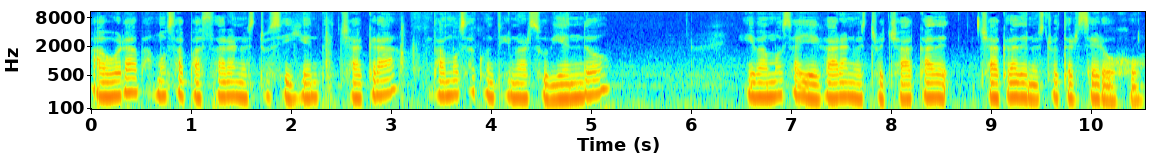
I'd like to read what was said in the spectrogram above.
Ahora vamos a pasar a nuestro siguiente chakra. Vamos a continuar subiendo y vamos a llegar a nuestro chakra de, chakra de nuestro tercer ojo.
